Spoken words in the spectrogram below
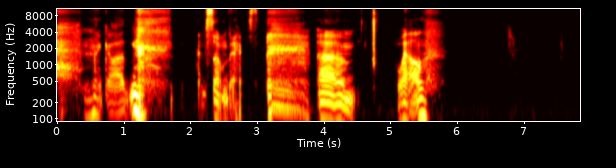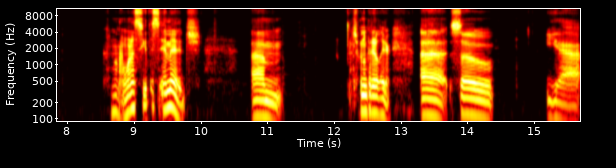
Oh my god. I'm so embarrassed. Um, well. Come on, I want to see this image. Um, so we can look at it later. Uh, so, yeah.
